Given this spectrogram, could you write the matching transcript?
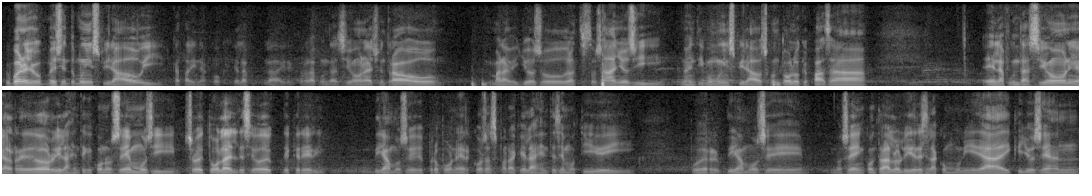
Pues bueno, yo me siento muy inspirado y Catalina Koch, que es la, directora de la fundación, ha hecho un trabajo maravilloso durante estos años y nos sentimos muy inspirados con todo lo que pasa en la fundación y alrededor y la gente que conocemos y sobre todo el deseo de, de querer, digamos, eh, proponer cosas para que la gente se motive y poder, digamos, eh, no sé, encontrar a los líderes en la comunidad y que ellos sean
